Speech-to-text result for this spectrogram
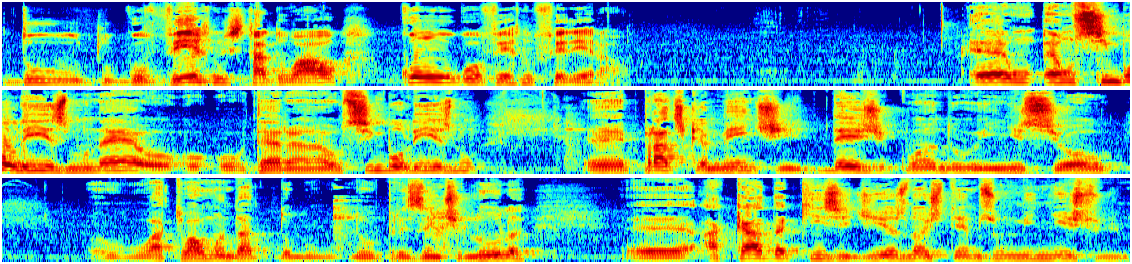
do, do governo estadual com o governo federal? É um, é um simbolismo, né, o, o, o Teran? É o simbolismo é, praticamente desde quando iniciou o atual mandato do, do presidente Lula, é, a cada 15 dias nós temos um ministro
